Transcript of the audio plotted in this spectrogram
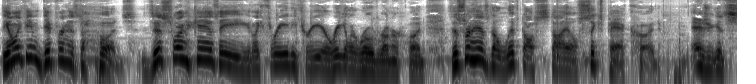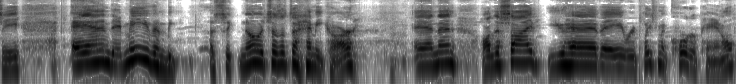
The only thing different is the hoods. This one has a like 383 or regular Roadrunner hood. This one has the lift-off style six-pack hood, as you can see. And it may even be a no, it says it's a Hemi car. And then on this side, you have a replacement quarter panel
